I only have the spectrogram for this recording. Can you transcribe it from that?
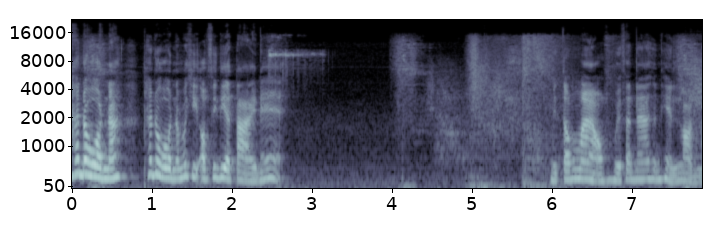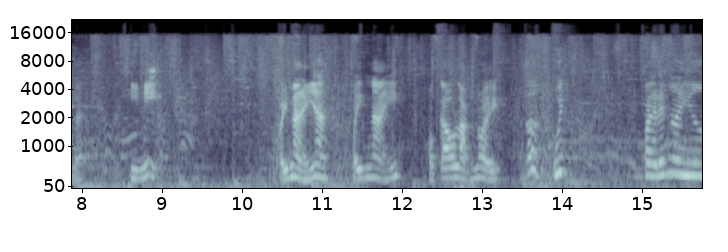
ถ้าโดนนะ ถ้าโดนนะเมื่อกี้ออฟซิเดียตายแน่ ไม่ต้องมาเอาเวสนาฉันเห็นหล่อนแล้วอีนี่ ไปไหนอะ ไปไหน ขอเกาหลังหน่อย เอออุ๊ยไปได้ไงอะ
